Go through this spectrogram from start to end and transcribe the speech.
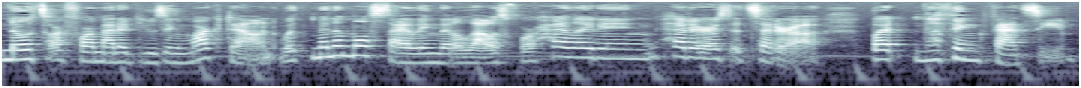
Notes are formatted using Markdown with minimal styling that allows for highlighting, headers, etc., but nothing fancy.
